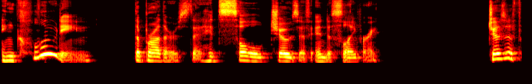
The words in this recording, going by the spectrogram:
including the brothers that had sold Joseph into slavery. Joseph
